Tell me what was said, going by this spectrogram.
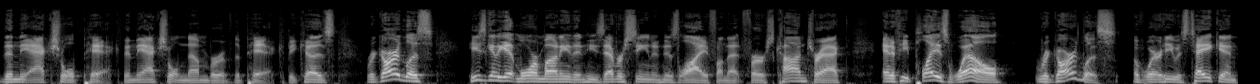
than the actual pick, than the actual number of the pick. Because regardless, he's going to get more money than he's ever seen in his life on that first contract. And if he plays well, regardless of where he was taken,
